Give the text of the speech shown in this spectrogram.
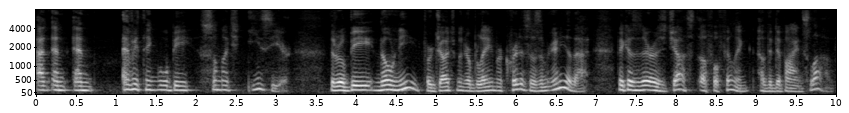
And, and, and everything will be so much easier. There will be no need for judgment or blame or criticism or any of that because there is just a fulfilling of the Divine's love.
